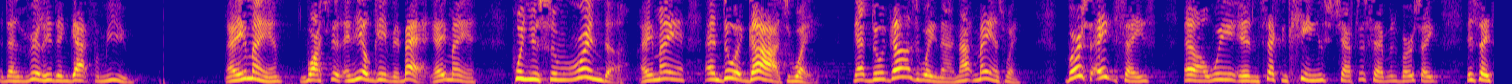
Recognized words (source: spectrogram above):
and that really he didn't got from you. Amen. Watch this. And he'll give it back. Amen when you surrender, amen, and do it God's way. Got to do it God's way now, not man's way. Verse 8 says, uh, we in 2 Kings chapter 7, verse 8, it says,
